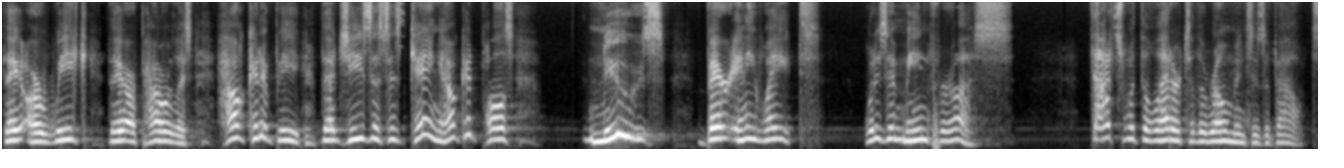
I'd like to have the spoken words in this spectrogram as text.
they are weak, they are powerless. How could it be that Jesus is king? How could Paul's news bear any weight? What does it mean for us? That's what the letter to the Romans is about.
